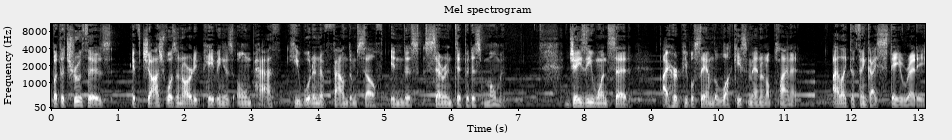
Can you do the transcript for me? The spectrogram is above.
But the truth is, if Josh wasn't already paving his own path, he wouldn't have found himself in this serendipitous moment. Jay Z once said, I heard people say I'm the luckiest man on a planet. I like to think I stay ready.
